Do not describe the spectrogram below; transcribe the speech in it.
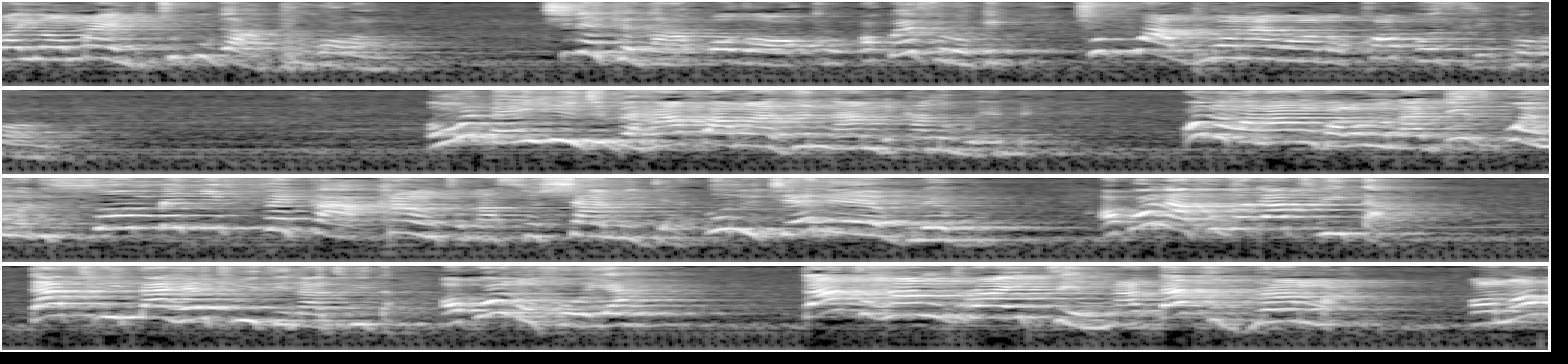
For your mind chukwu ga-abụ ọnụ. Chineke ga-akpọ gị ọkụ. Ọkwa ịfụrụ gị? Chukwu abụọ na gị ọnụ ka ọ ka o siri pụ gị ọnụ onwebeghị ihe ijibe ha afọ maazị nnamdị kanụ wee mee. Unu mana m gwara unu na this boy nwere so many fake account na social media. Unu chee na egwuregwu. Ọkwa na afụgoda twitter? That twitter he tweet na twitter. Ọkwa unu fụ ya? That handwriting na that grammar? Ọ na ọ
